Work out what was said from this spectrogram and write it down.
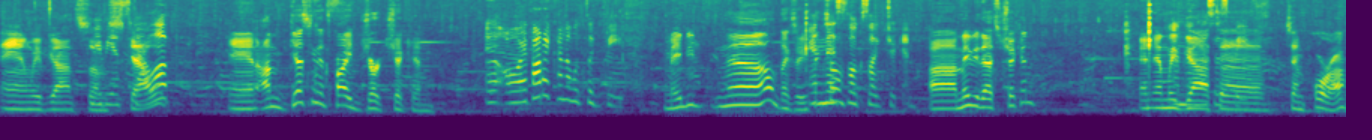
and we've got some Maybe a scallop. scallop? And I'm guessing that's probably jerk chicken. Uh, oh, I thought it kind of looked like beef. Maybe, no, I don't think so. You And think this so? looks like chicken. Uh, maybe that's chicken. And then we've And then got uh, tempura.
